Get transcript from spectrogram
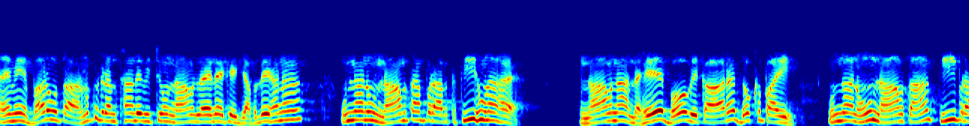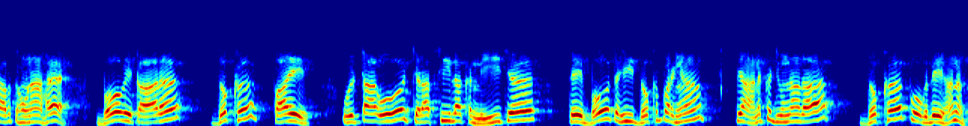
ਐਵੇਂ ਬਾਹਰੋਂ ਧਾਰਮਿਕ ਗ੍ਰੰਥਾਂ ਦੇ ਵਿੱਚੋਂ ਨਾਮ ਲੈ ਲੈ ਕੇ ਜਪਦੇ ਹਨ, ਉਹਨਾਂ ਨੂੰ ਨਾਮ ਤਾਂ ਪ੍ਰਾਪਤ ਕੀ ਹੋਣਾ ਹੈ? ਨਾਮ ਨਾ ਲਹੇ, ਬਹੁ ਵਿਕਾਰ, ਦੁੱਖ ਪਾਏ, ਉਹਨਾਂ ਨੂੰ ਨਾਮ ਤਾਂ ਕੀ ਪ੍ਰਾਪਤ ਹੋਣਾ ਹੈ? ਬਹੁ ਵਿਕਾਰ, ਦੁੱਖ ਪਾਏ, ਉਲਟਾ ਉਹ 84 ਲੱਖ ਨੀਚ ਤੇ ਬਹੁਤ ਹੀ ਦੁੱਖ ਭਰੀਆਂ, ਭਿਆਨਕ ਜੂਨਾਂ ਦਾ ਦੁੱਖ ਭੋਗਦੇ ਹਨ।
